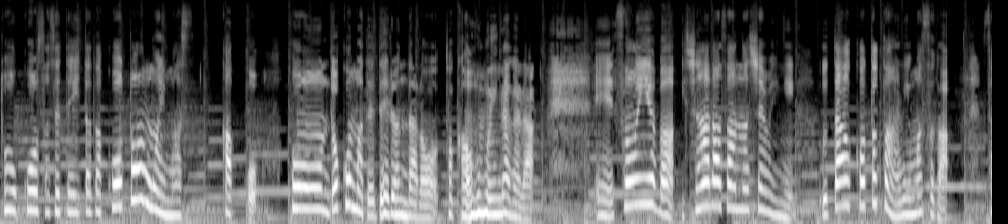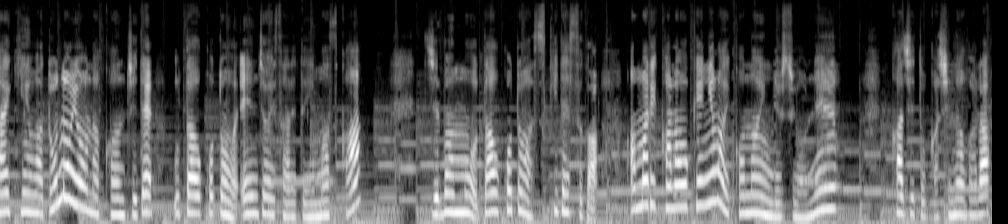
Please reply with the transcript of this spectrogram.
投稿させていただこうと思います。かっこ、高音どこまで出るんだろうとか思いながら。えー、そういえば石原さんの趣味に歌うこととありますが、最近はどのような感じで歌うことをエンジョイされていますか？自分も歌うことは好きですが、あまりカラオケには行かないんですよね。家事とかしながら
